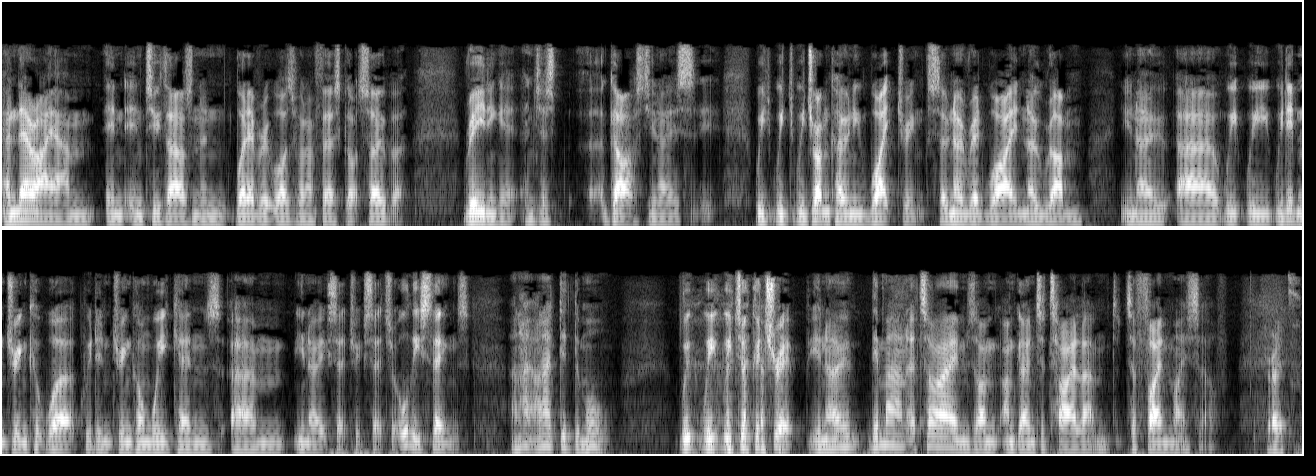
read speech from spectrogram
And there I am in, in 2000 and whatever it was when I first got sober, reading it and just aghast. You know, it's, we, we we drunk only white drinks, so no red wine, no rum, you know, uh, we, we, we didn't drink at work. We didn't drink on weekends. Um, you know, etc. etc. All these things, and I, and I did them all. We, we, we took a trip. You know, the amount of times I'm I'm going to Thailand to find myself. Right.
